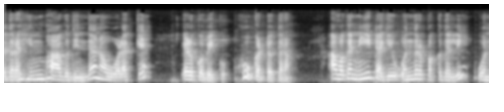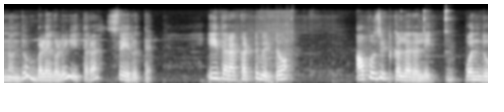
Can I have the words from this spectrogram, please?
ಅದರ ಹಿಂಭಾಗದಿಂದ ನಾವು ಒಳಕ್ಕೆ ಎಳ್ಕೋಬೇಕು, ಹೂ ಕಟ್ಟೋ ಥರ. ಆವಾಗ ನೀಟಾಗಿ ಒಂದರ ಪಕ್ಕದಲ್ಲಿ ಒಂದೊಂದು ಬಳೆಗಳು ಈ ಥರ ಸೇರುತ್ತೆ. ಈ ಥರ ಕಟ್ಟಿಬಿಟ್ಟು ಆಪೋಸಿಟ್ ಕಲರಲ್ಲಿ ಒಂದು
